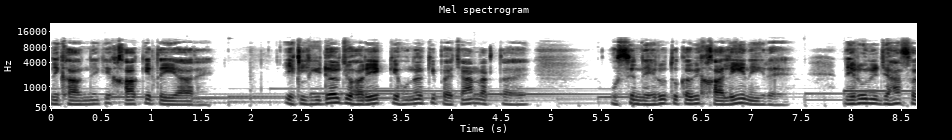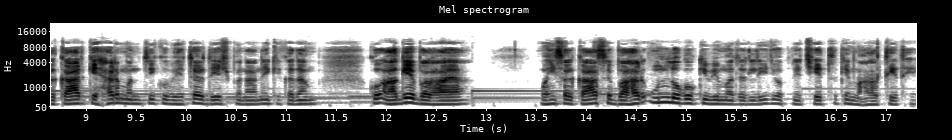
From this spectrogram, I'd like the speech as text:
निखारने के खाके तैयार हैं। एक लीडर जो हर एक के हुनर की पहचान रखता है, उससे नेहरू तो कभी खाली ही नहीं रहे। नेहरू ने जहाँ सरकार के हर मंत्री को बेहतर देश बनाने के कदम को आगे बढ़ाया वहीं सरकार से बाहर उन लोगों की भी मदद ली जो अपने क्षेत्र के महारथी थे।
